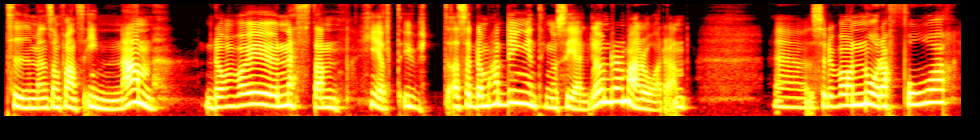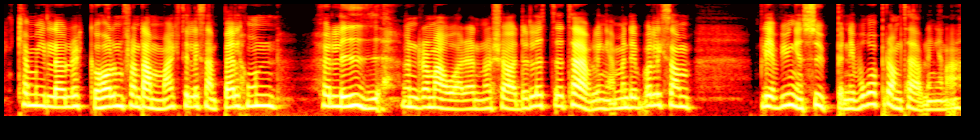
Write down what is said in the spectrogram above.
teamen som fanns innan de var ju nästan helt ut, alltså de hade ingenting att segla under de här åren. Eh, så det var några få, Camilla Ulrikeholm från Danmark till exempel, hon höll i under de här åren och körde lite tävlingar, men det var liksom, blev ju ingen supernivå på de tävlingarna.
